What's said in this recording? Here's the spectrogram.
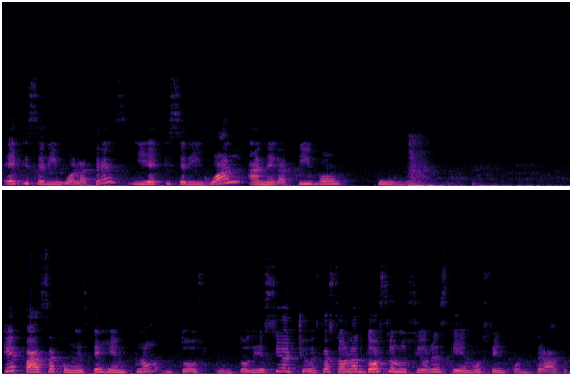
x sería igual a 3 y x sería igual a negativo 1. ¿Qué pasa con este ejemplo 2.18? Estas son las dos soluciones que hemos encontrado.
